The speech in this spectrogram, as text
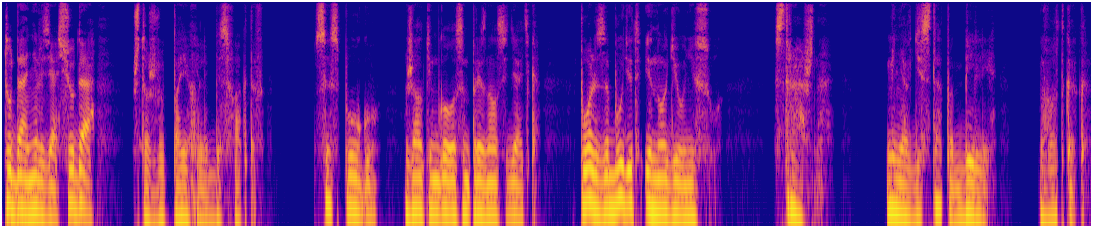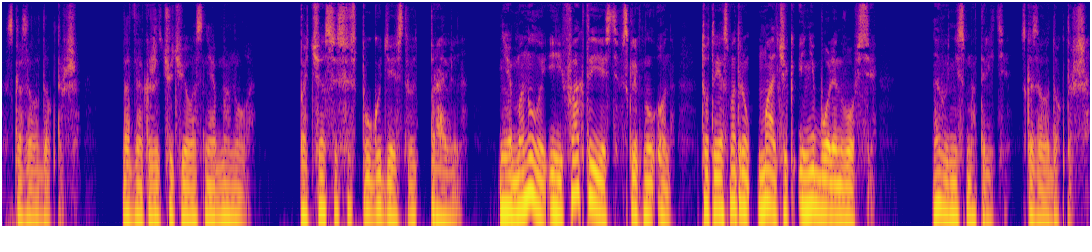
Туда нельзя, сюда!» «Что ж вы поехали без фактов?» «С испугу», — жалким голосом признался дядька. «Польза будет, и ноги унесу. Страшно. Меня в гестапо били». «Вот как», — сказала докторша. «Однако же чутье вас не обмануло. Подчас и с испугу действует правильно». «Не обмануло, и факты есть», — вскликнул он. То-то я смотрю, мальчик и не болен вовсе. А вы не смотрите, сказала докторша.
